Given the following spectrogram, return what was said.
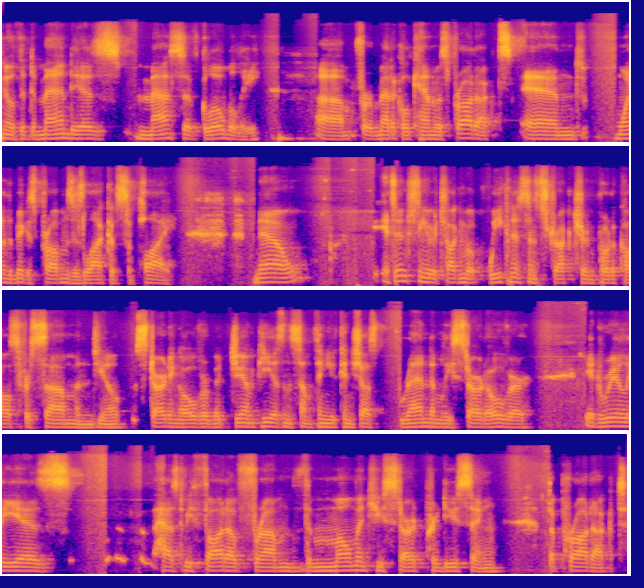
know the demand is massive globally um, for medical cannabis products, and one of the biggest problems is lack of supply. Now, it's interesting you were talking about weakness and structure and protocols for some, and you know starting over. But GMP isn't something you can just randomly start over it really is has to be thought of from the moment you start producing the product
